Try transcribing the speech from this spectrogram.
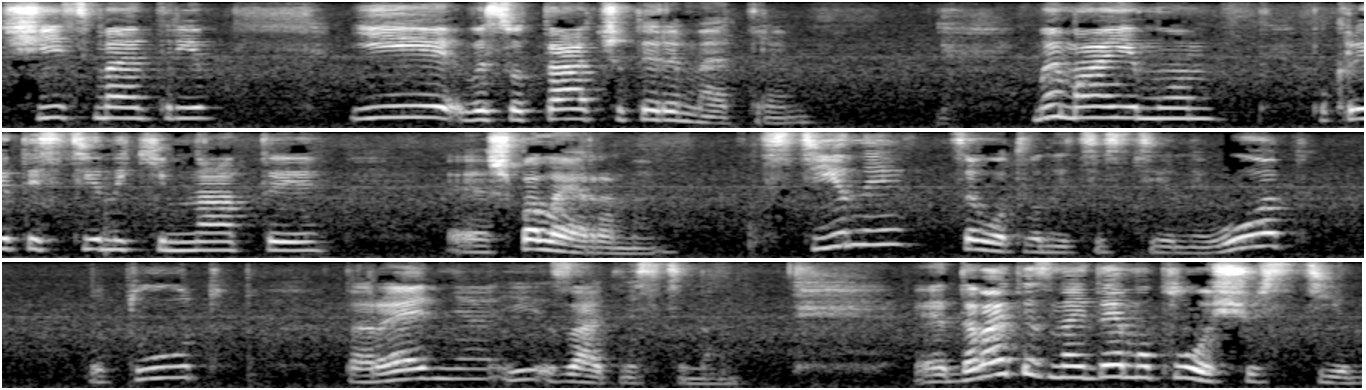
6 метрів і висота 4 метри. Ми маємо покрити стіни кімнати шпалерами. Стіни Це от вони ці стіни. От, отут, передня і задня стіна. Е, Давайте знайдемо площу стін.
